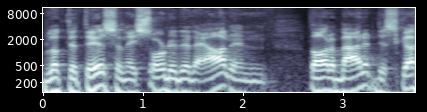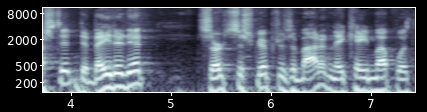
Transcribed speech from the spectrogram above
looked at this and they sorted it out and thought about it, discussed it, debated it, searched the scriptures about it, and they came up with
